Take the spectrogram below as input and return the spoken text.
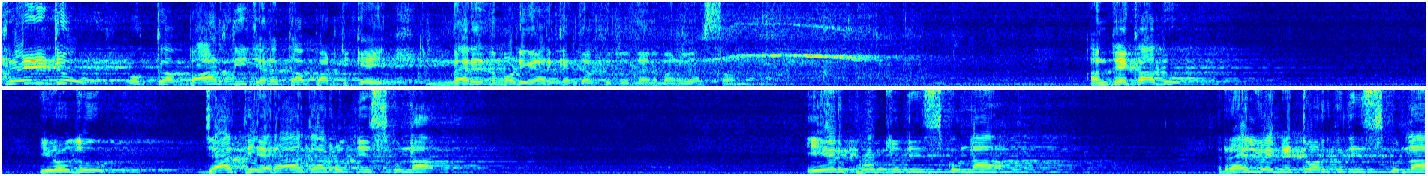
క్రెడిట్ ఒక్క భారతీయ జనతా పార్టీకే నరేంద్ర మోడీ గారికే దక్కుతుందని మనం చేస్తా ఉన్నాం. అంతేకాదు ఈరోజు జాతీయ రహదారులు తీసుకున్నా ఎయిర్పోర్ట్లు తీసుకున్నా రైల్వే నెట్వర్క్ తీసుకున్నా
